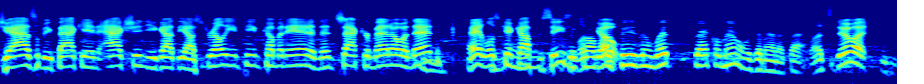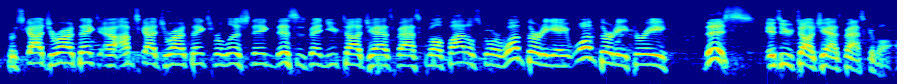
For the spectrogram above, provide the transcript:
Jazz will be back in action. You got the Australian team coming in, and then Sacramento, and then hey, let's kick off the season. Kick Let's go. the season with Sacramento, as a matter of fact. Let's do it. For Scott Garrard, thanks. Uh, I'm Scott Garrard. Thanks for listening. This has been Utah Jazz basketball. Final score 138 133. This is Utah Jazz basketball.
